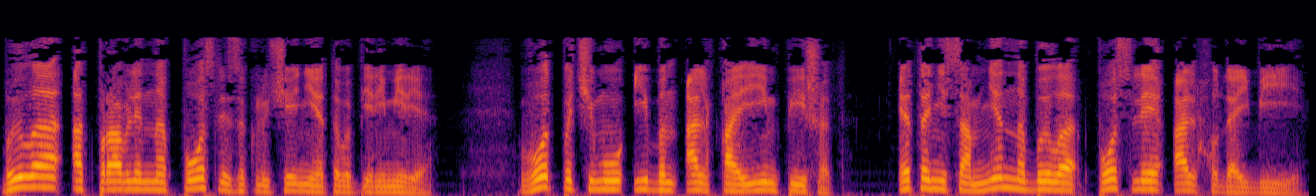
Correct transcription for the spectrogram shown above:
было отправлено после заключения этого перемирия. Вот почему Ибн Аль-Каим пишет, это, несомненно, было после Аль-Худайбии.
